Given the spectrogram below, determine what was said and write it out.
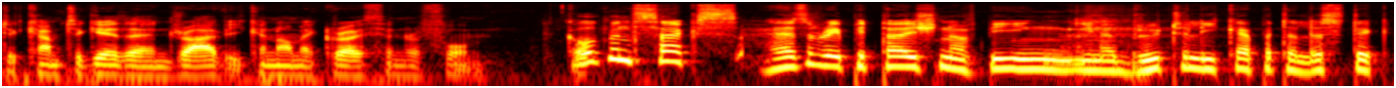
to come together and drive economic growth and reform. Goldman Sachs has a reputation of being, you know, brutally capitalistic.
